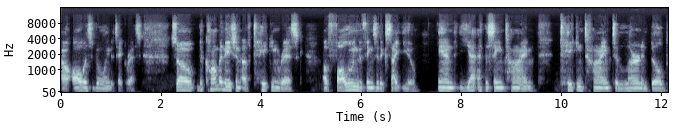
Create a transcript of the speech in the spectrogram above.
I'll always be willing to take risk. So the combination of taking risk of following the things that excite you and yet at the same time taking time to learn and build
